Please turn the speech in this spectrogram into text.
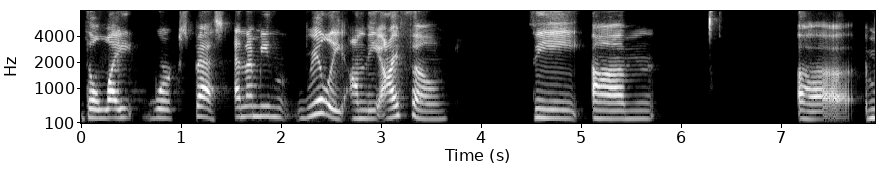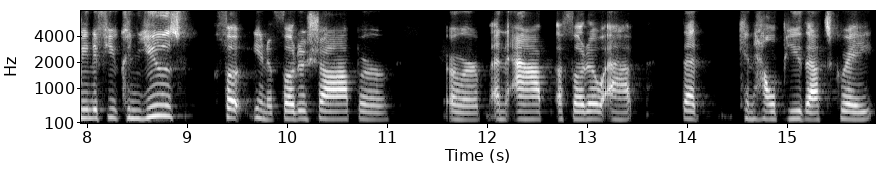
the light works best. And I mean, really, on the iPhone, the um, uh, I mean, if you can use, you know, Photoshop or or an app, a photo app can help you, that's great.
